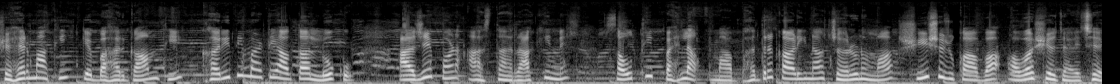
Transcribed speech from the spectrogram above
શહેરમાંથી કે બહાર ગામથી ખરીદી માટે આવતા લોકો આજે પણ આસ્થા રાખીને સૌથી પહેલાં મા ભદ્રકાળીના ચરણોમાં શીશ ઝુકાવવા અવશ્ય જાય છે.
